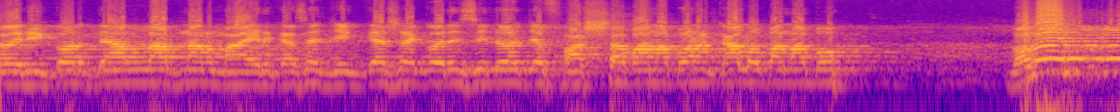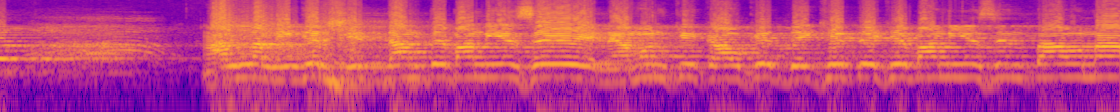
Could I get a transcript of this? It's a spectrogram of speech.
তৈরি করতে আল্লাহ আপনার মায়ের কাছে জিজ্ঞাসা করেছিল যে, ফর্সা বানাবো না কালো বানাবো? বলেন আল্লাহ নিজের সিদ্ধান্তে বানিয়েছেন, এমনকি কাউকে দেখে দেখে বানিয়েছেন, তাও না।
